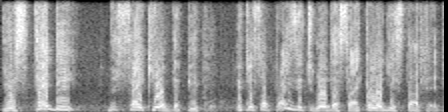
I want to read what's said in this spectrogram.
you study the psyche of the people. It will surprise you to know that psychology started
